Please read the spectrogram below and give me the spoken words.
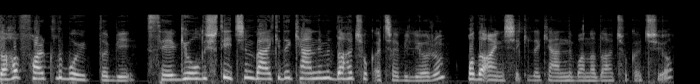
daha farklı boyutta bir sevgi oluştuğu için belki de kendimi daha çok açabiliyorum. O da aynı şekilde kendini bana daha çok açıyor.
